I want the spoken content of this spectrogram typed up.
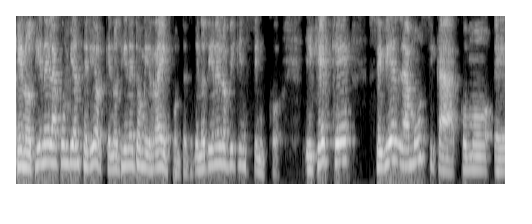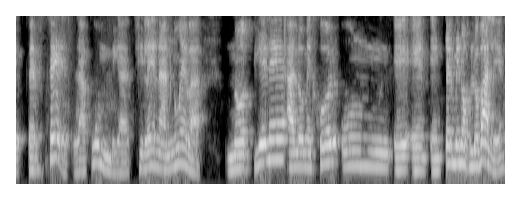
que no tiene la cumbia anterior, que no tiene Tommy Ray, que no tiene los Vikings 5. Y que es que, si bien la música como eh, per se, la cumbia chilena nueva, no tiene a lo mejor un, eh, en, términos globales,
